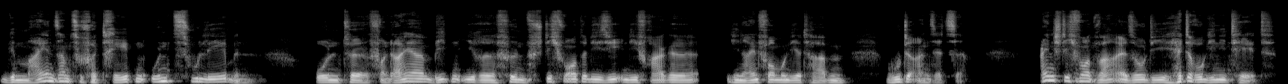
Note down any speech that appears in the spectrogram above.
gemeinsam zu vertreten und zu leben. Und äh, von daher bieten Ihre fünf Stichworte, die Sie in die Frage hineinformuliert haben, gute Ansätze. Ein Stichwort war also die Heterogenität.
